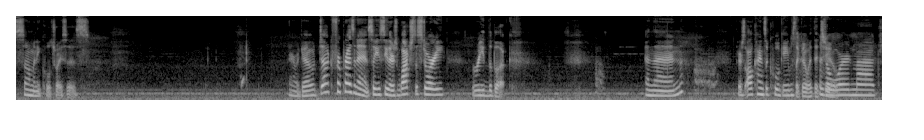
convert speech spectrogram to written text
So many cool choices. There we go. Duck for president. So you see there's watch the story, read the book. And then there's all kinds of cool games that go with it there's too. There's a word match,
